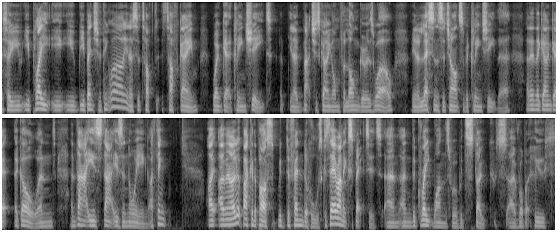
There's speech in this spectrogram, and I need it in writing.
so you, you play you, you you bench them and think well you know it's a tough tough game won't get a clean sheet. You know matches going on for longer as well you know lessens the chance of a clean sheet there and then they go and get a goal and and that is that is annoying. I think I, I mean, I look back at the past with defender hauls because they're unexpected, um, and the great ones were with Stoke, uh, Robert Huth,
